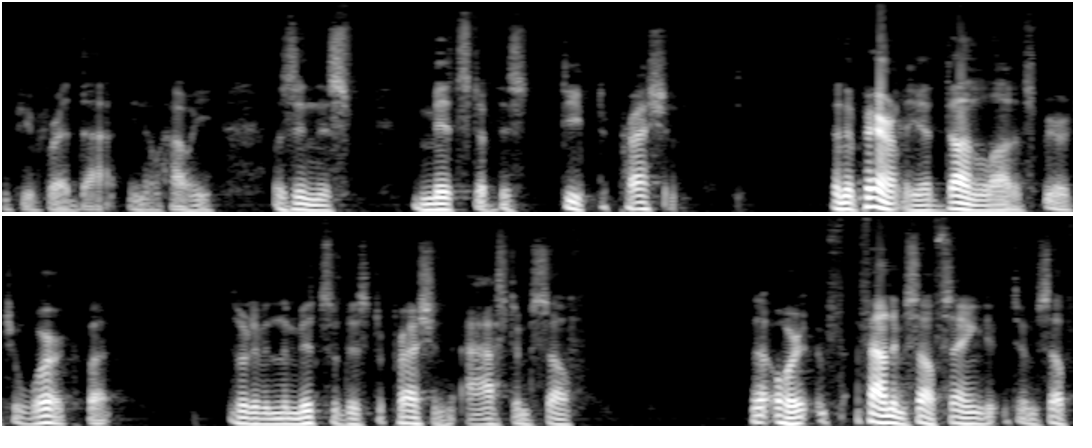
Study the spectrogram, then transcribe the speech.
If you've read that, you know how he was in this midst of this deep depression, and apparently had done a lot of spiritual work, but sort of in the midst of this depression, asked himself, or found himself saying to himself,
